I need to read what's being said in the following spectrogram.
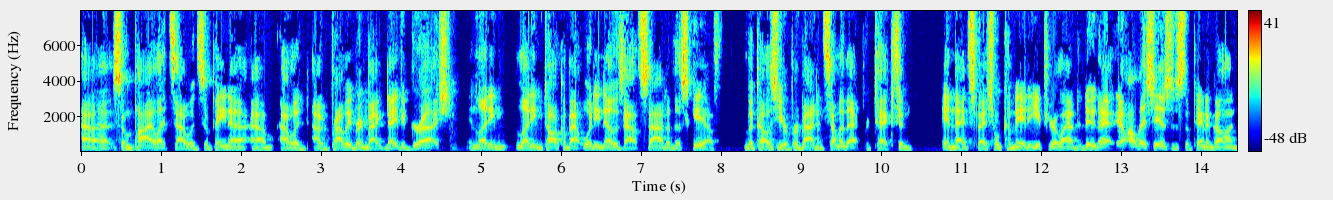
uh, some pilots. I would subpoena. Um, I would I would probably bring back David Grusch and let him let him talk about what he knows outside of the skiff because you're provided some of that protection in that special committee if you're allowed to do that. All this is is the Pentagon.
